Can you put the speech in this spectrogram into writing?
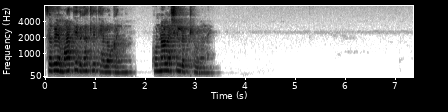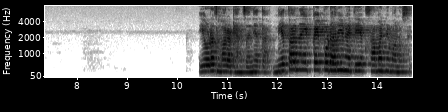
सगळे मातीत घातलेत ह्या लोकांनी. कुणाला शिल्लक ठेवलं नाही. एवढाच मराठ्यांचा नेता. नेता नाही काही पुढारी नाही ते एक सामान्य माणूस आहे.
